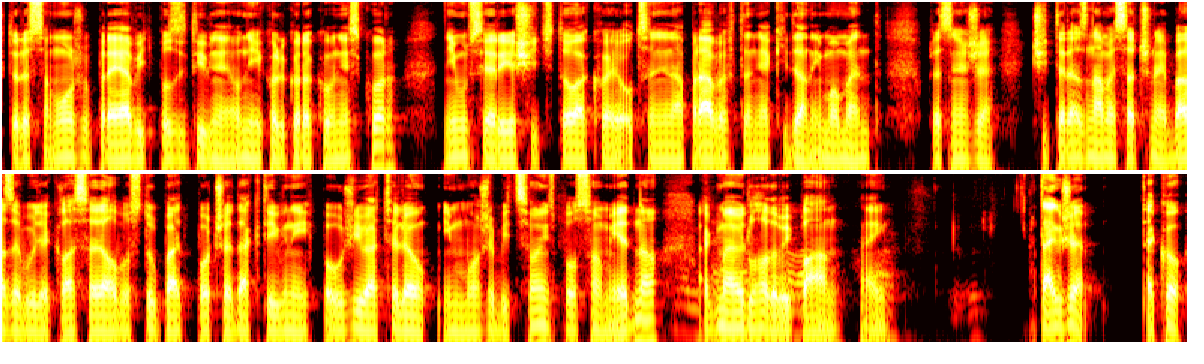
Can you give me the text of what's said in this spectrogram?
ktoré sa môžu prejaviť pozitívne o niekoľko rokov neskôr. Nemusia riešiť to, ako je ocenená práve v ten nejaký daný moment. Presne, že či teraz na mesačnej báze bude klesať alebo stúpať počet aktívnych používateľov, im môže byť svojím spôsobom jedno, ak majú dlhodobý plán. Hej. Takže ako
